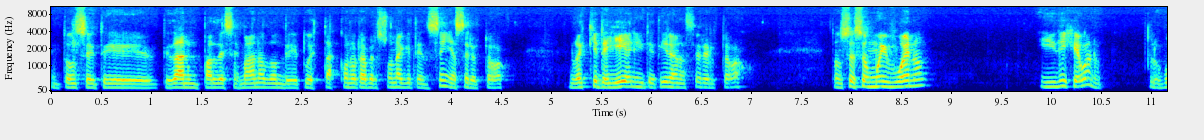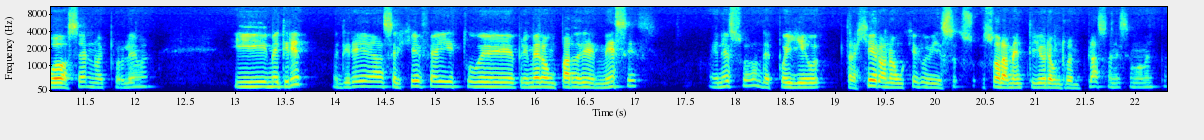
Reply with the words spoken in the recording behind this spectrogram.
Entonces te, te, dan un par de semanas donde tú estás con otra persona que te enseña a hacer el trabajo. No es que te lleguen y te tiran a hacer el trabajo. Entonces eso es muy bueno. Y dije, bueno, lo puedo hacer, no hay problema. Y me tiré, me tiré a ser jefe y estuve primero un par de meses en eso. Después trajeron a un jefe y solamente yo era un reemplazo en ese momento.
